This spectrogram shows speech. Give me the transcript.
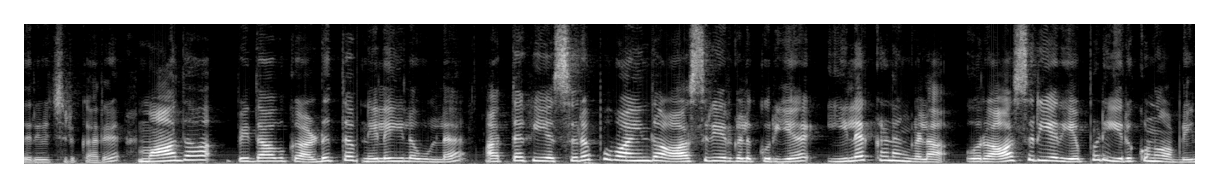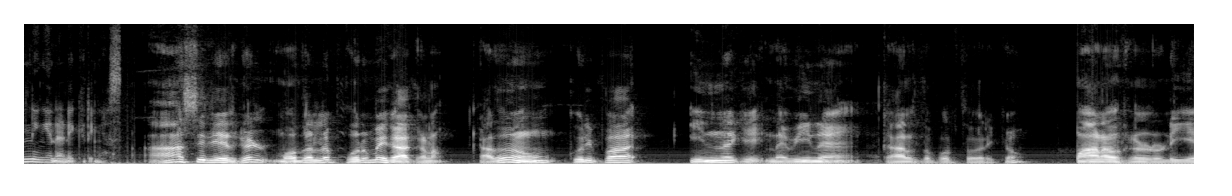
தெரிவிச்சிருக்காரு. மாதா பிதாவுக்கு அடுத்த நிலையில உள்ள அத்தகைய சிறப்பு வாய்ந்த ஆசிரியர்களுக்குரிய இலக்கணங்களா? ஒரு ஆசிரியர் எப்படி இருக்கணும் அப்படின்னு நீங்க நினைக்கிறீங்க? ஆசிரியர்கள் முதல்ல பொறுமை காக்கணும். அதுவும் குறிப்பாக இன்னைக்கு நவீன காலத்தை பொறுத்த வரைக்கும் மாணவர்களுடைய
